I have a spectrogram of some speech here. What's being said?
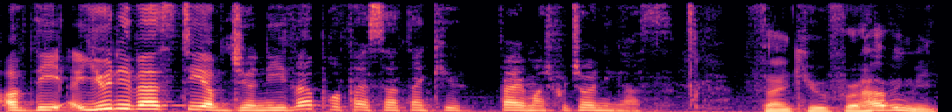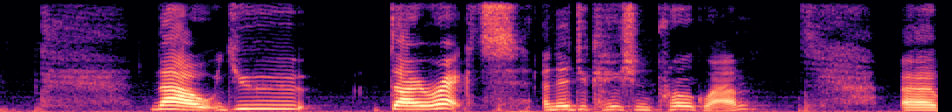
of the University of Geneva. Professor, thank you very much for joining us. Thank you for having me. Now, you direct an education program uh,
